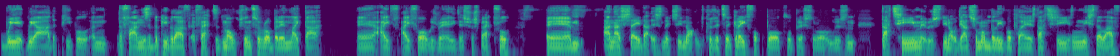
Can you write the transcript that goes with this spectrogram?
we we are the people and the fans of the people that have affected most, and to rub it in like that, uh, I I thought was really disrespectful. Um, and as I say, that is literally not because it's a great football club, Bristol Rovers, and that team. It was, you know, they had some unbelievable players that season. They still have.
